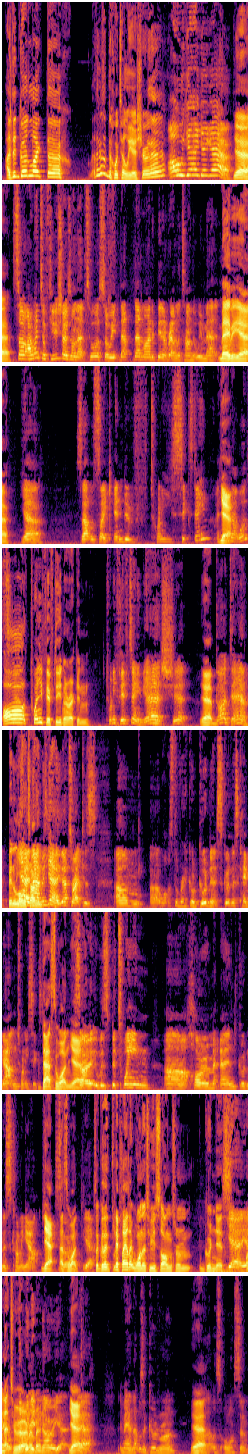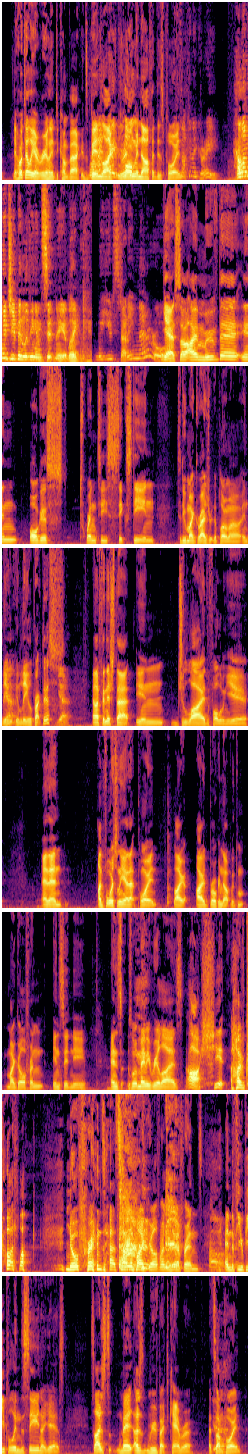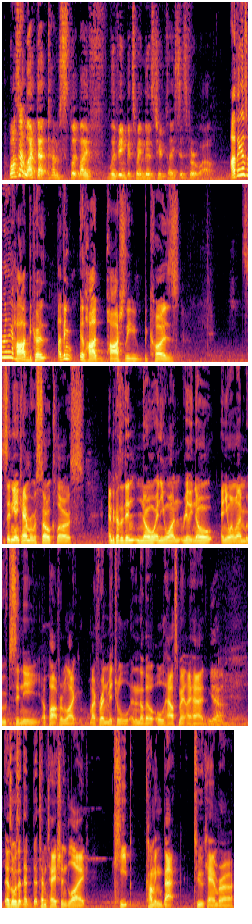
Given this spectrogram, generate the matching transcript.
I did go to like the. I think it was the hotelier show there. Oh, yeah, yeah, yeah. Yeah. So I went to a few shows on that tour, so we, that, that might have been around the time that we met. Maybe, yeah. Yeah. So that was like end of 2016? I Yeah. think that was? Oh, 2015, I reckon. 2015. Yeah, shit. Yeah, God damn. Been a long yeah, time. No, yeah, that's right. Because um, uh, what was the record? Goodness. Goodness came out in 2016. that's the one. Yeah, So it was between uh, Home and Goodness coming out. yeah, that's So, the one. Yeah. so because they played like one or two songs from Goodness yeah, yeah. on that tour. That I we remember. didn't know yet. Yeah. yeah. Man, that was a good run. Yeah. that was awesome. The Hotelier really need to come back. It's Right, been like long enough at this point. I fucking agree. How long had you been living in Sydney? Like, were you studying there, or Yeah, so I moved there in August 2016 to do my graduate diploma in, Yeah. in legal practice. Yeah. And I finished that in July the following year. And then, unfortunately, at that point, like, I'd broken up with m- my girlfriend in Sydney. And so so it made me realize, oh shit, I've got, like, no friends outside of my girlfriend and her friends. Oh, and the few people in the scene, I guess. So I just made, I just moved back to Canberra at some point. What was that like? That kind of split life, living between those two places for a while. I think it's really hard because I think it's hard partially because Sydney and Canberra was so close, and because I didn't know anyone, really know anyone when I moved to Sydney, apart from like my friend Mitchell and another old housemate I had. Yeah. There's always that, that, that temptation to like keep coming back to Canberra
